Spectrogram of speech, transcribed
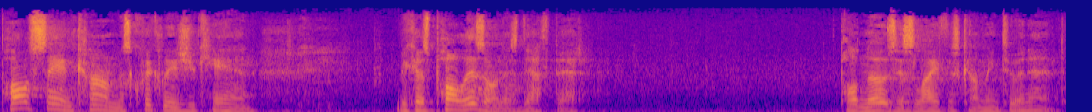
Paul's saying, come as quickly as you can because Paul is on his deathbed. Paul knows his life is coming to an end.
